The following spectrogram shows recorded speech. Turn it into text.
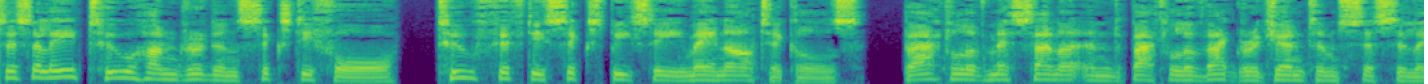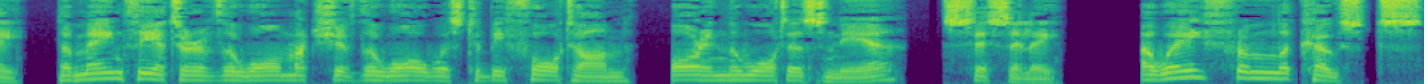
Sicily 264, 256 BC Main articles, Battle of Messana and Battle of Agrigentum Sicily, the main theatre of the war much of the war was to be fought on, or in the waters near, Sicily. Away from the coasts,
